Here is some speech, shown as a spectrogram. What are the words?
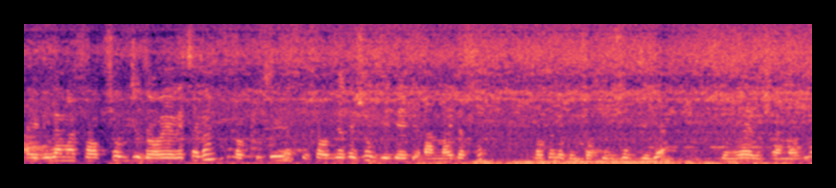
আর এদিকে আমার সব সবজি দেওয়া হয়ে গেছে এখন। সব কিছু আজকে সব জাতীয় সবজি দিয়ে রান্না হইতেছে। নতুন নতুন সব কিছু সবজি দিয়ে আজকে নিরামিষ রান্না হবে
